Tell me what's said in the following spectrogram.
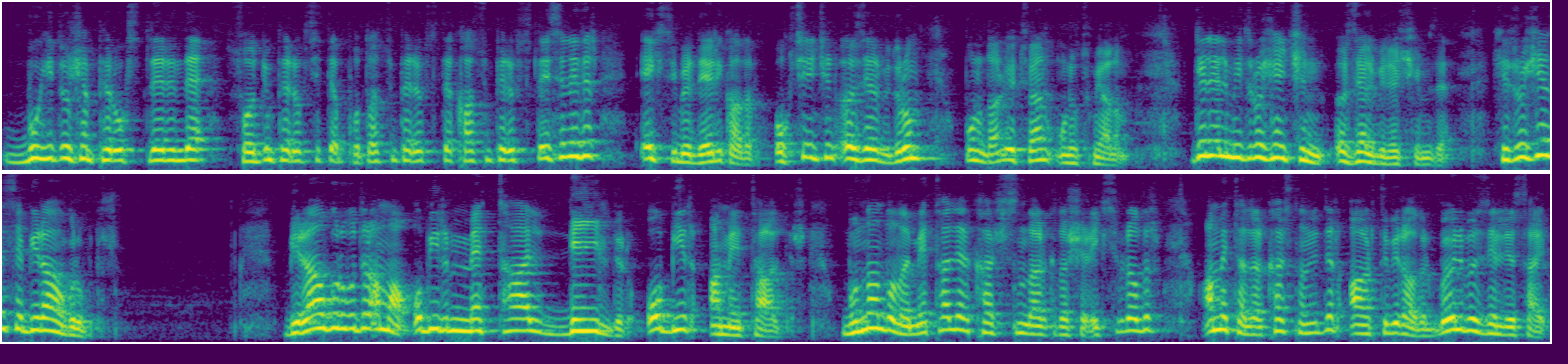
bu hidrojen peroksitlerinde sodyum peroksitte, potasyum peroksitte, kalsiyum peroksitte ise nedir? Eksi bir değerlik alır. Oksijen için özel bir durum. Bunu da lütfen unutmayalım. Gelelim hidrojen için özel bileşiğimize. Hidrojen ise bir A grubudur. Bir A grubudur ama o bir metal değildir. O bir ametaldir. Bundan dolayı metaller karşısında arkadaşlar eksi bir alır. Ametaller karşısında nedir? Artı bir alır. Böyle bir özelliğe sahip.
